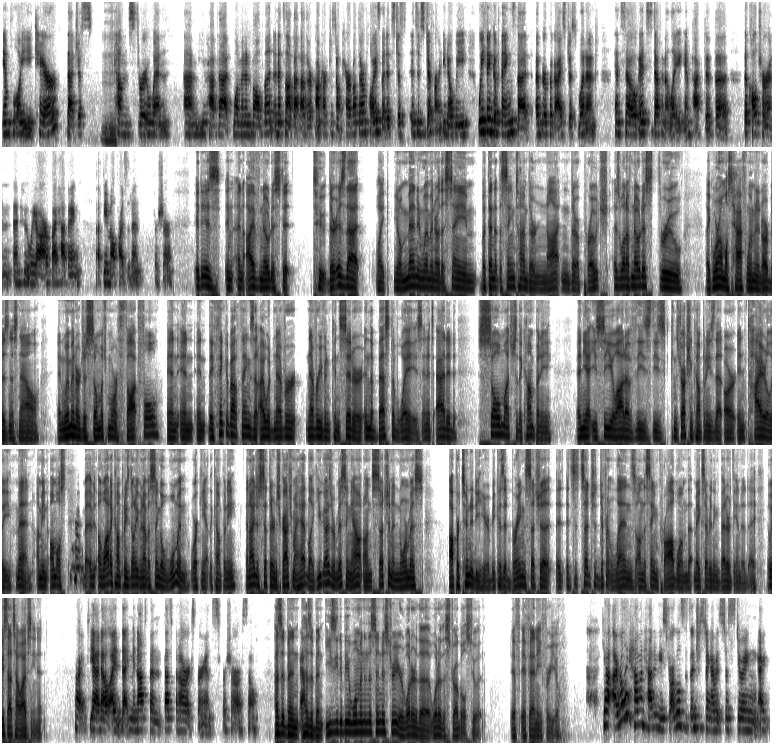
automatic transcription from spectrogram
employee care that just Mhm. comes through when um, you have that woman involvement and it's not that other contractors don't care about their employees but it's just it's just different you know we we think of things that a group of guys just wouldn't and so it's definitely impacted the the culture and and who we are by having a female president for sure It is, and and I've noticed it too. There is that like you know, men and women are the same, but then at the same time they're not in their approach. Is what I've noticed through, like we're almost half women in our business now, and women are just so much more thoughtful and and and they think about things that I would never never even consider in the best of ways, and it's added so much to the company and yet you see a lot of these these construction companies that are entirely men. I mean, almost mm-hmm. a lot of companies don't even have a single woman working at the company, and I just sit there and scratch my head like you guys are missing out on such an enormous opportunity here because it brings such a it's such a different lens on the same problem that makes everything better at the end of the day. At least that's how I've seen it. right yeah no i that, i mean that's been that's been our experience for sure so Has it been Yeah. has it been easy to be a woman in this industry or what are the what are the struggles to it? If if any for you? Yeah, I really haven't had any struggles. It's interesting. I was just doing, I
